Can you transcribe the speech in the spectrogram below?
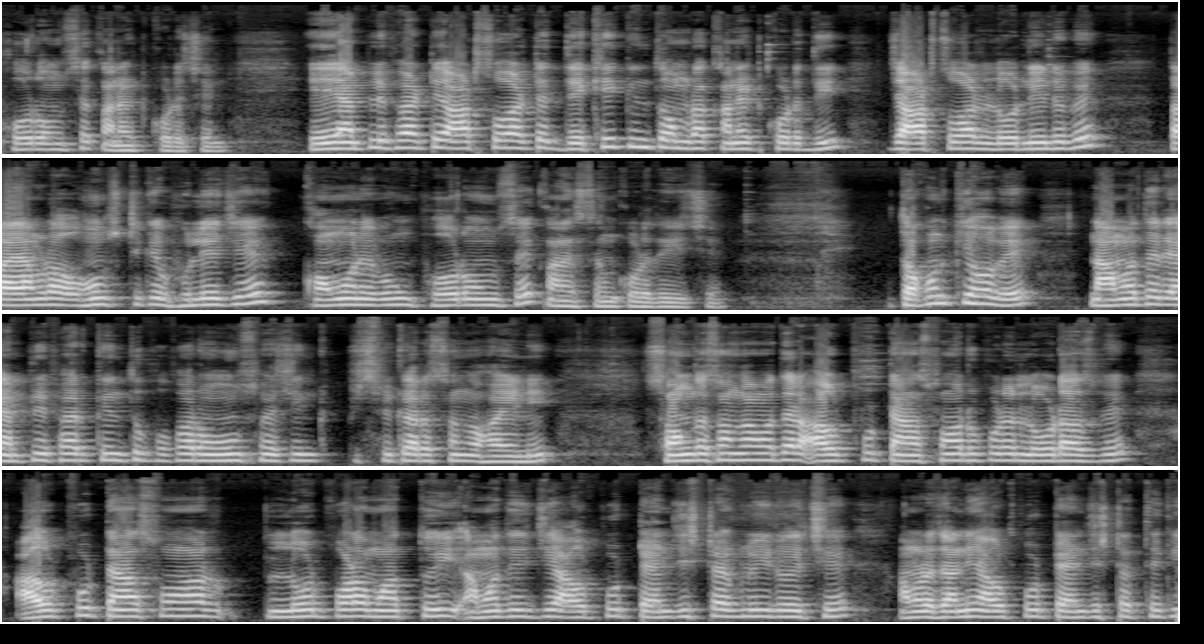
ফোর ওমসে কানেক্ট করেছেন। এই অ্যাম্প্লিফায়ারটি আটশো ওয়াটে দেখে কিন্তু আমরা কানেক্ট করে দিই যে আটশো ওয়াট লোড নিয়ে নেবে। তাই আমরা ওমসটিকে ভুলে যেয়ে কমন এবং ফোর ওমসে কানেকশন করে দিয়েছে। তখন কি হবে? না, আমাদের অ্যাম্প্লিফায়ার কিন্তু প্রপার ওমস ম্যাচিং স্পিকারের সঙ্গে হয়নি। সঙ্গে সঙ্গে আমাদের আউটপুট ট্রান্সফর্মার উপরে লোড আসবে। আউটপুট ট্রান্সফর্মার লোড পড়া মাত্রই আমাদের যে আউটপুট ট্রানজিস্টারগুলি রয়েছে, আমরা জানি আউটপুট ট্রানজিস্টার থেকে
